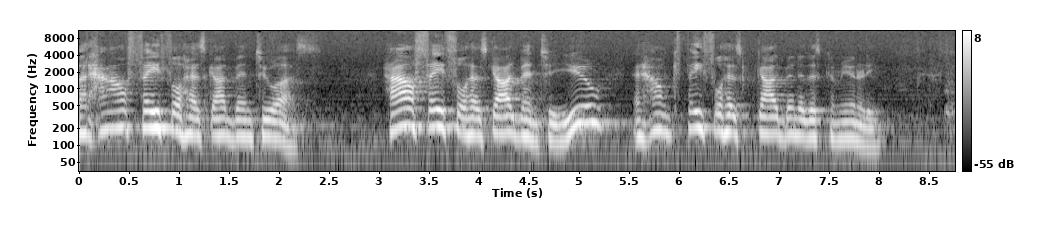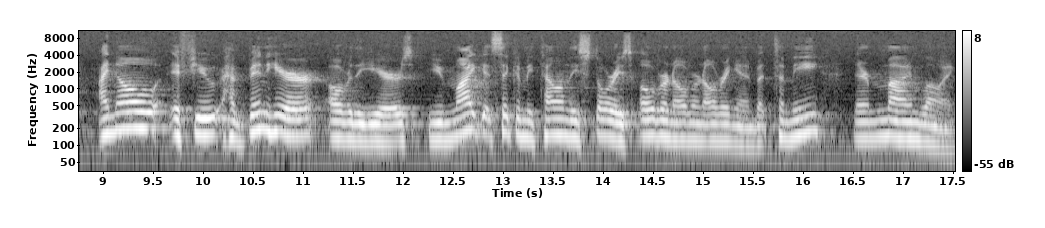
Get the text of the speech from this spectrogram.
But how faithful has God been to us? How faithful has God been to you? And how faithful has God been to this community? I know if you have been here over the years, you might get sick of me telling these stories over and over and over again, but to me, they're mind blowing.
